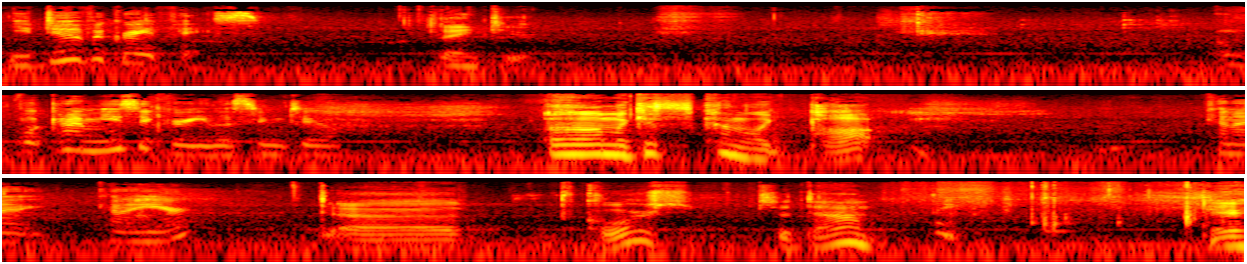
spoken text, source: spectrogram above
You do have a great face. Thank you. What kind of music are you listening to? Um, I guess it's kind of like pop. Can I can I hear? Uh, of course. Sit down. Thanks. Here.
